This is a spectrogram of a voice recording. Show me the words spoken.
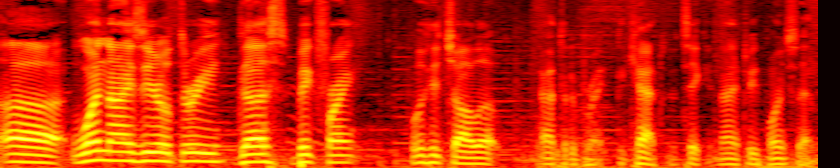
Uh, one nine zero three. Gus, Big Frank. We'll hit y'all up after the break. The captain, the ticket, ninety three point seven.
